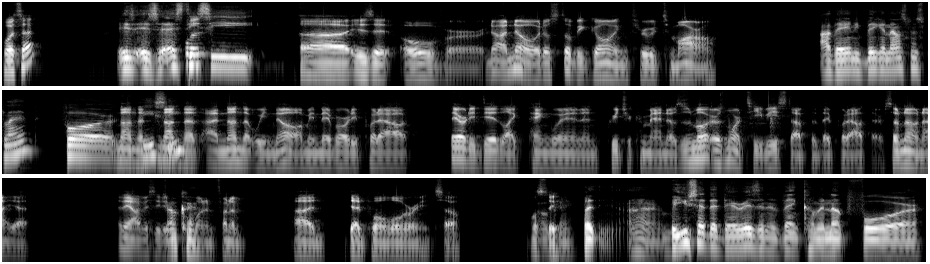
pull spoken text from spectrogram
What's that? Is is SDC Uh, is it over? No, no, it'll still be going through tomorrow. are there any big announcements planned for None that DC? none that uh, none that we know. I mean, they've already put out. They already did like Penguin and Creature Commandos. There's more. There's more TV stuff that they put out there. So no, not yet. And they obviously didn't Okay. put one in front of uh, Deadpool and Wolverine. So we'll see. Okay, but all right. but you said that there is an event coming up for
